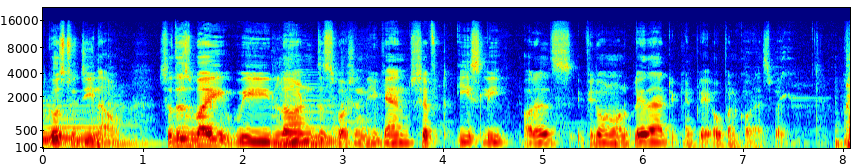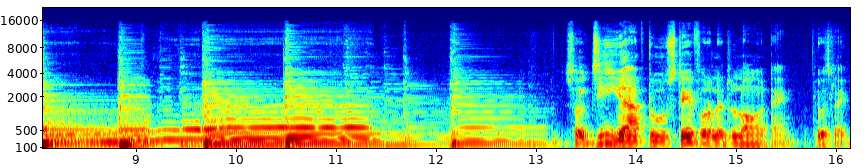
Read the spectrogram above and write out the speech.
It goes to G now. So this is why we learned this version. You can shift easily or else if you don't want to play that, you can play open chord as well. So G you have to stay for a little longer time. It goes like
